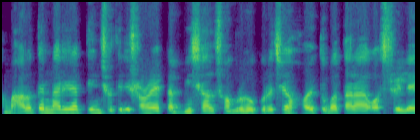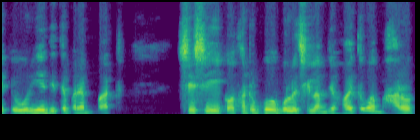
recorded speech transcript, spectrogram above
ভারতের নারীরা তিনশো তিরিশ রানের একটা বিশাল সংগ্রহ করেছে, হয়তোবা তারা অস্ট্রেলিয়াকে উড়িয়ে দিতে পারে বাট শেষে এই কথাটুকুও বলেছিলাম যে হয়তোবা ভারত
